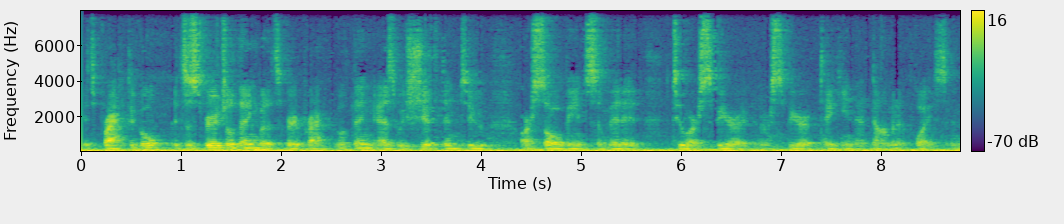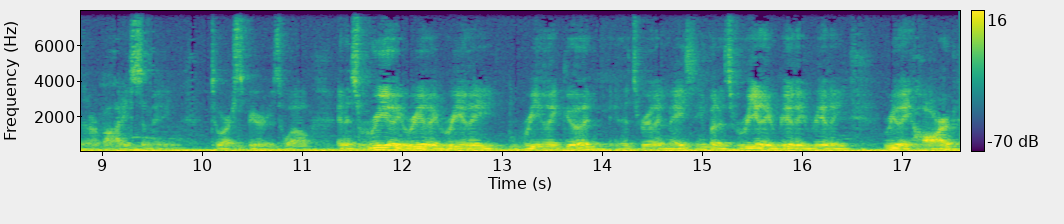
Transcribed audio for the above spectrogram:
It's practical. It's a spiritual thing, but it's a very practical thing as we shift into our soul being submitted to our spirit and our spirit taking that dominant place and then our body submitting to our spirit as well. And it's really, really, really, really good and it's really amazing, but it's really, really, really, really hard.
